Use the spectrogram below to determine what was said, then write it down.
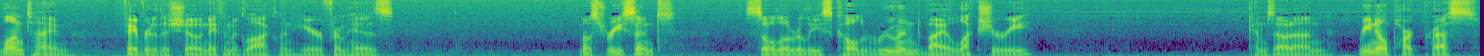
longtime favorite of the show, Nathan McLaughlin here from his most recent solo release called Ruined by Luxury. Comes out on Reno Park Press,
